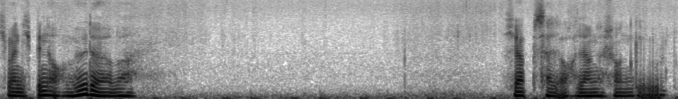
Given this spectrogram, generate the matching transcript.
Ich meine, ich bin auch müde, aber ich habe es halt auch lange schon geübt.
